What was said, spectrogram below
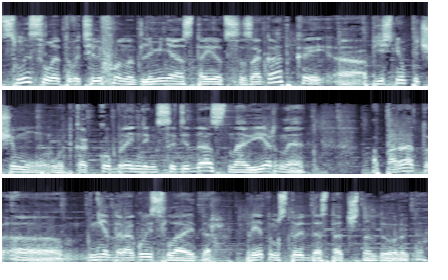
смысл этого телефона для меня остается загадкой. Э, объясню почему. Вот как ко-брендинг с Adidas, наверное, аппарат э, недорогой слайдер, при этом стоит достаточно дорого.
